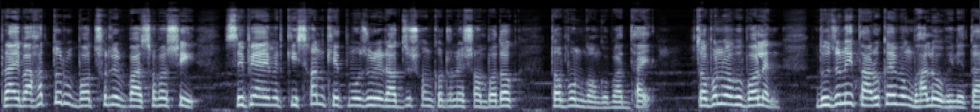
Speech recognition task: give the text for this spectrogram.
প্রায় বাহাত্তর বছরের পাশাপাশি সিপিআইএমের কিষাণ ক্ষেত মজুরের রাজ্য সংগঠনের সম্পাদক তপন গঙ্গোপাধ্যায়। তপনবাবু বলেন, দুজনেই তারকা এবং ভালো অভিনেতা,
